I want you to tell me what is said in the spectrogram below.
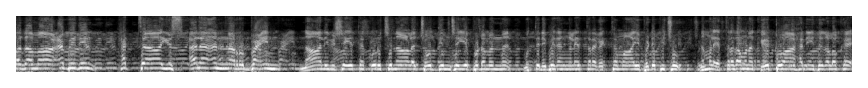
ഖദമ അബ്ദിൻ ഹത്താ യുസ്അല അൻ അർബഇൻ നാല് വിഷയത്തെ കുറിച്ച് നാളെ ചോദ്യം ചെയ്യപ്പെടുമെന്ന് മുത്തനബി തങ്ങൾ എത്ര വ്യക്തമായി പഠിപ്പിച്ചു നമ്മൾ എത്ര തവണ കേട്ടു ആ ഹദീസുകളൊക്കെ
